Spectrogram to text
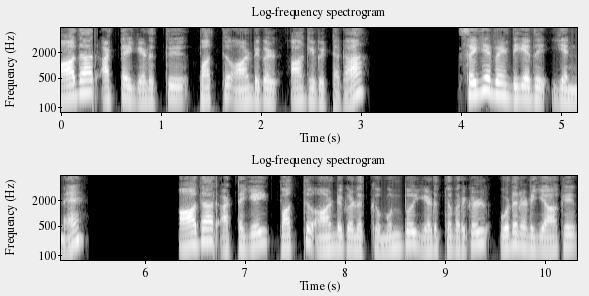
ஆதார் அட்டை எடுத்து பத்து ஆண்டுகள் ஆகிவிட்டதா? செய்ய வேண்டியது என்ன? ஆதார் அட்டையை பத்து ஆண்டுகளுக்கு முன்பு எடுத்தவர்கள் உடனடியாக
